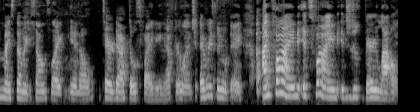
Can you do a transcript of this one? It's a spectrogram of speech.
my stomach sounds like you know pterodactyls fighting after lunch every single day. I'm fine. It's fine. It's just very loud.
